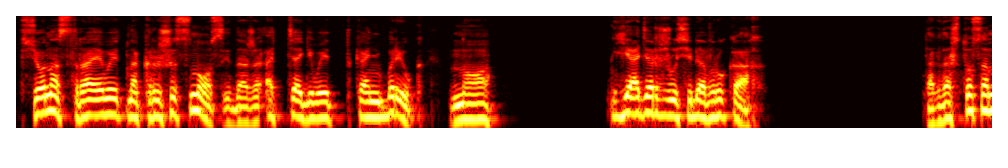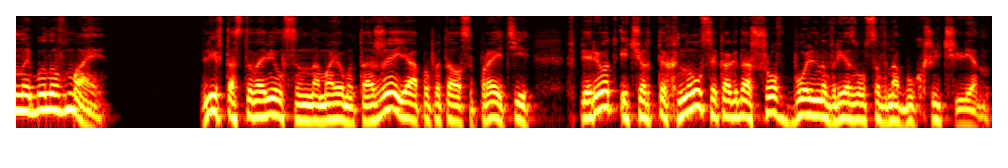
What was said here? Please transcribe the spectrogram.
Все настраивает на крыше снос и даже оттягивает ткань брюк. Но я держу себя в руках. Тогда что со мной было в мае? Лифт остановился на моем этаже, я попытался пройти вперед и чертыхнулся, когда шов больно врезался в набухший член.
